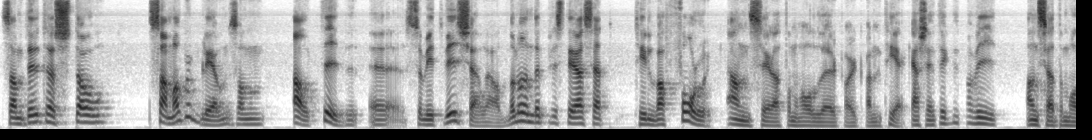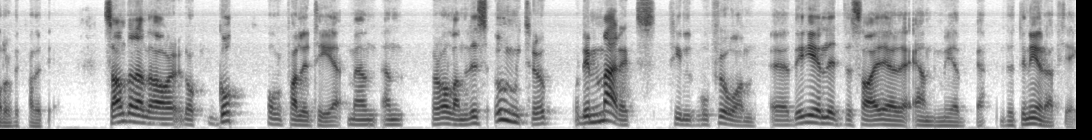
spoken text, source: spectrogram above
Samtidigt har Stoke samma problem som alltid, eh, så vitt vi känner av. De underpresterar sett till vad folk anser att de håller för kvalitet. Kanske inte riktigt vad vi anser att de håller för kvalitet. Sunderland har dock gott om kvalitet, men en förhållandevis ung trupp. Och det märks till och från. Eh, det är lite svajigare än med ett rutinerat gäng.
